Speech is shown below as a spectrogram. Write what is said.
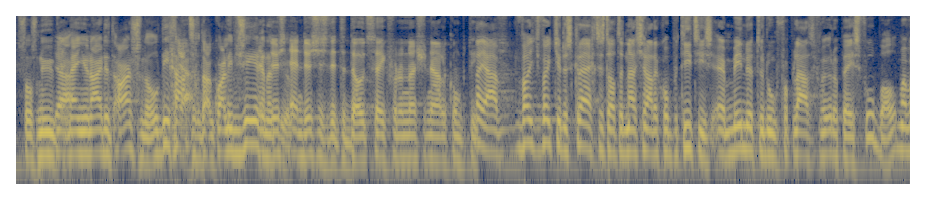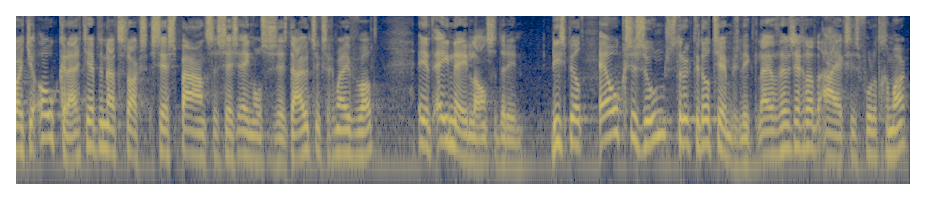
zoals nu ja. Man United Arsenal, die gaan zich dan kwalificeren en dus, natuurlijk. En dus is dit de doodsteek voor de nationale competitie? Nou ja, wat, wat je dus krijgt is dat de nationale competities... er minder te doen voor plaatsing van Europees voetbal. Maar wat je ook krijgt, je hebt inderdaad straks zes Spaanse, zes Engelse, zes Duitse... ik zeg maar even wat. En je hebt één Nederlandse erin. Die speelt elk seizoen structureel Champions League. Laten we zeggen dat het Ajax is voor het gemak.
